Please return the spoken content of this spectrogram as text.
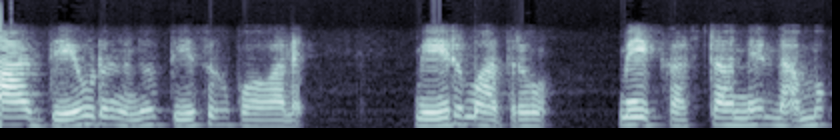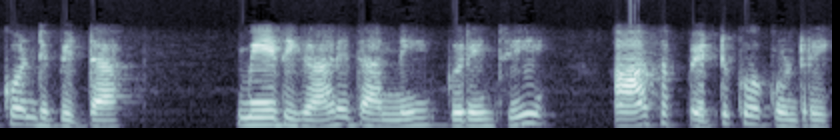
ఆ దేవుడు నన్ను తీసుకుపోవాలి. మీరు మాత్రం మీ కష్టాన్నే నమ్ముకోండి బిడ్డ. మీది గాని దాన్ని గురించి ఆశ పెట్టుకోకుండ్రి.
